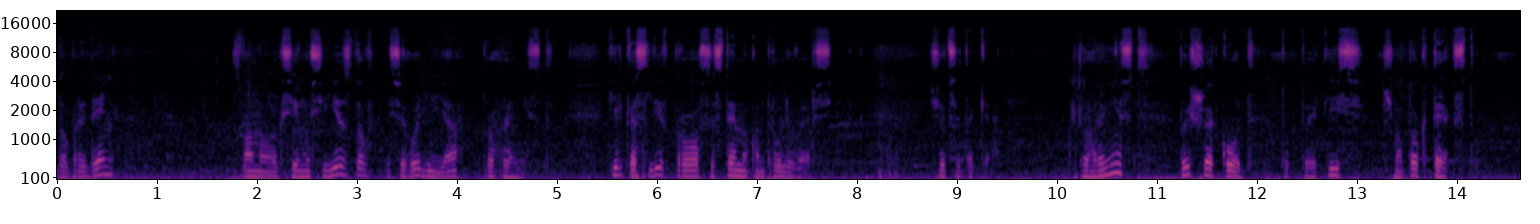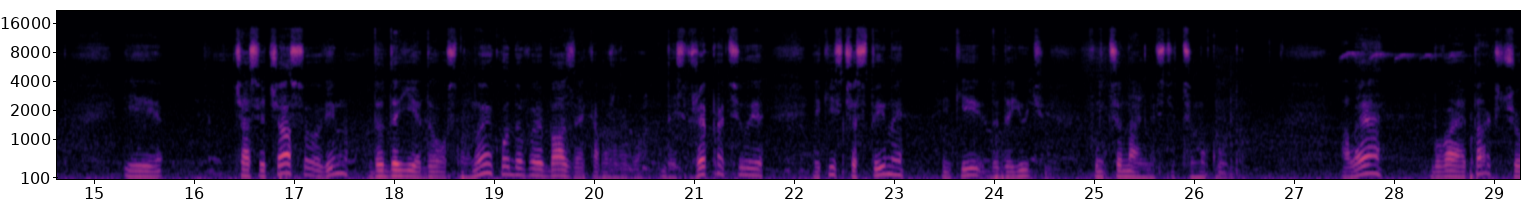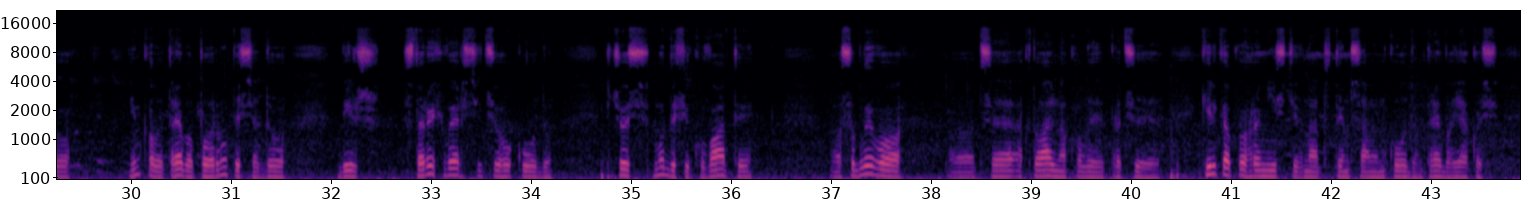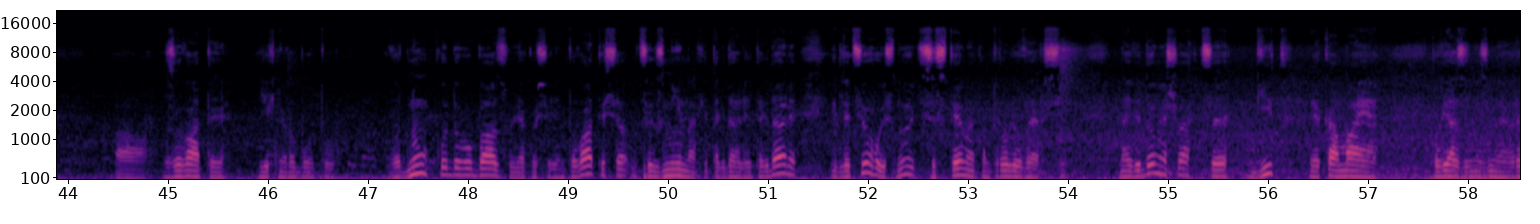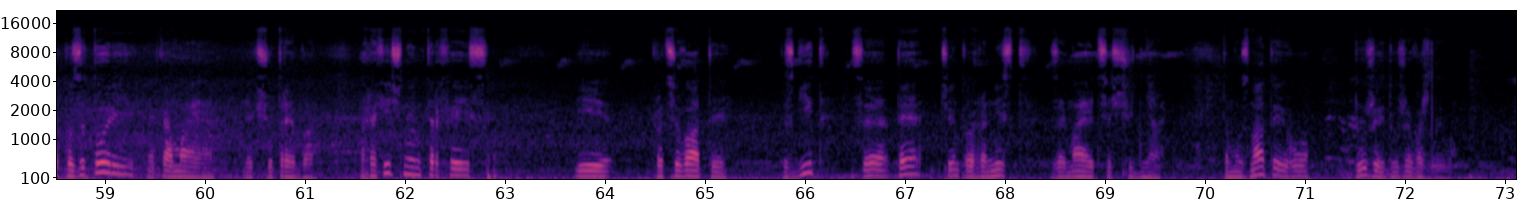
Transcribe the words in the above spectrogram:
Добрий день. З вами Олексій Мусієздов і сьогодні я програміст. Кілька слів про системи контролю версій. Що це таке? Програміст пише код, тобто якийсь шматок тексту. І час від часу він додає до основної кодової бази, яка, можливо, десь вже працює, якісь частини, які додають функціональності цьому коду. Але буває так, що інколи треба повернутися до більш старих версій цього коду, щось модифікувати. Особливо е, це актуально, коли працює кілька програмістів над тим самим кодом. Треба якось зливати їхню роботу в одну кодову базу, якось орієнтуватися у цих змінах і так далі. І так далі. І для цього існують системи контролю версій. Найвідоміша це Git, яка має пов'язані з нею репозиторії, яка має, якщо треба, графічний інтерфейс. І працювати з Git це те, чим програміст займається щодня. Тому знати його дуже і дуже важливо.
